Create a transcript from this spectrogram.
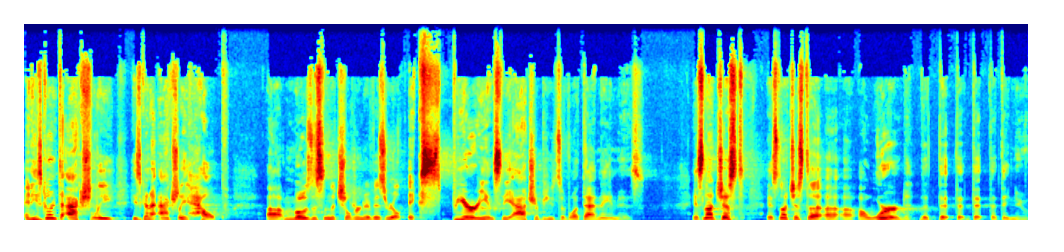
And he's going to actually, he's going to actually help uh, Moses and the children of Israel experience the attributes of what that name is. It's not just it's not just a, a, a word that, that, that, that they knew.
